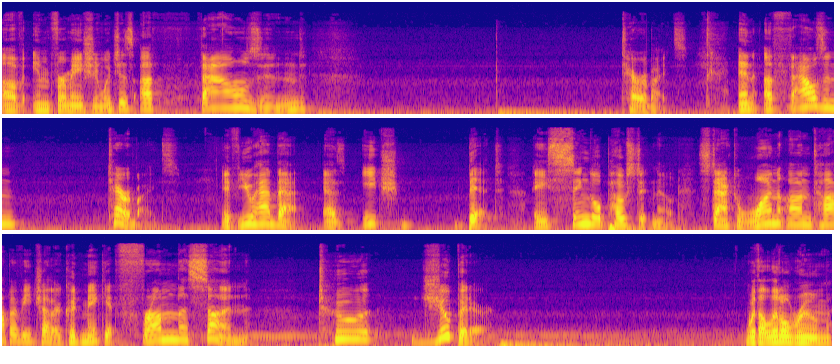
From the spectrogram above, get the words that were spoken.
of information, which is a thousand terabytes. And a thousand terabytes, if you had that as each bit, a single post it note, stacked one on top of each other, could make it from the sun to Jupiter with a little room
